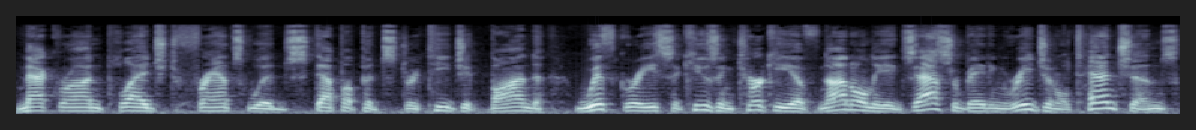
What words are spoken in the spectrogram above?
Macron pledged France would step up its strategic bond with Greece, accusing Turkey of not only exacerbating regional tensions,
